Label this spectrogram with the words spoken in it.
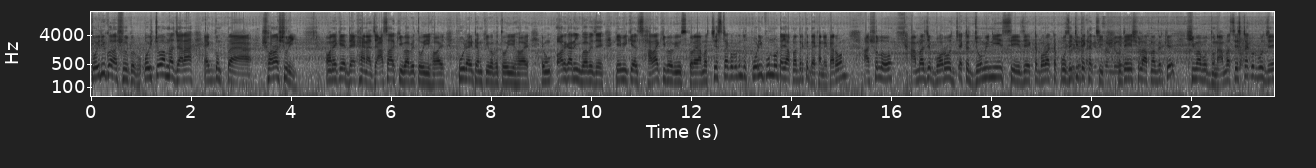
তৈরি করা শুরু করব, ওইটাও আমরা যারা একদম সরাসরি অনেকে দেখায় না যে আচার কীভাবে তৈরি হয় ফুড আইটেম কীভাবে তৈরি হয় এবং অর্গানিকভাবে যে কেমিক্যাল ছাড়া কীভাবে ইউজ করা হয়। আমরা চেষ্টা করব কিন্তু পরিপূর্ণটাই আপনাদেরকে দেখানোর। কারণ আসলে আমরা যে বড় একটা জমি নিয়েছি যে একটা বড় একটা পজিটিভ দেখাচ্ছি এটাই আসলে আপনাদেরকে সীমাবদ্ধ না। আমরা চেষ্টা করব যে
